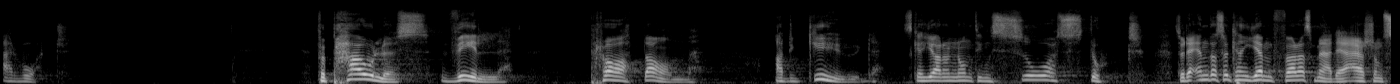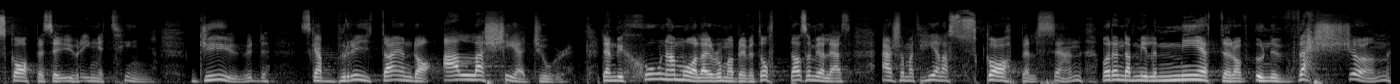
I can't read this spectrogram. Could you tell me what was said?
är vårt. För Paulus vill prata om att Gud ska göra någonting så stort så det enda som kan jämföras med det är som skapelse ur ingenting. Gud ska bryta en dag alla kedjor. Den vision han målar i Romarbrevet 8 som vi har läst är som att hela skapelsen, varenda millimeter av universum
